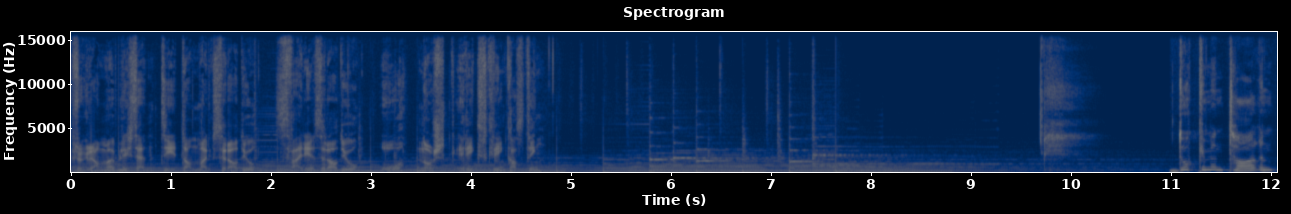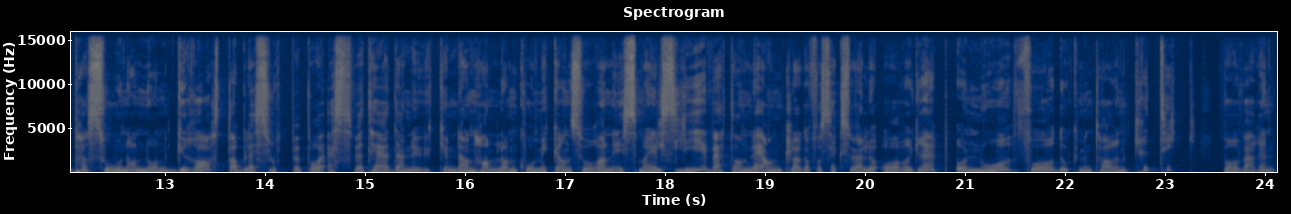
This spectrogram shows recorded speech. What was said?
Programmet blir sendt i Danmarks Radio, Sveriges Radio og Norsk Rikskringkasting. Dokumentaren Personer non grata blev sluppet på SVT denne uken. Den handler om komikeren Soran Ismails liv efter han blev anklaget for seksuelle overgreb, og nu får dokumentaren kritik for at være en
